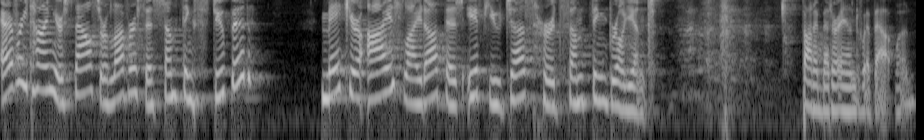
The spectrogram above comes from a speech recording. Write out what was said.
every time your spouse or lover says something stupid, make your eyes light up as if you just heard something brilliant. Thought I better end with that one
